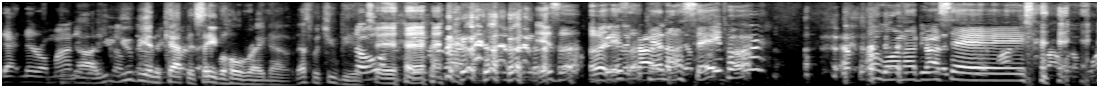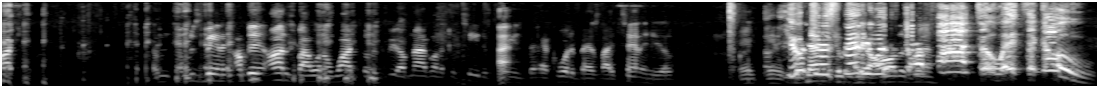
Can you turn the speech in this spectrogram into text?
that narrow minded. Nah, you, you being a captain save a hole right now. That's what you being. No, I'm just being the guy- Is a uh, is the a can I save her? I wanna be guy that's just being honest saved. About what I'm. I'm, I'm just being I'm being honest about what I'm watching on the field. I'm not going to continue to I- praise bad quarterbacks like Tannehill. And, and You just Tannehill said he got all was the top five two weeks ago.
